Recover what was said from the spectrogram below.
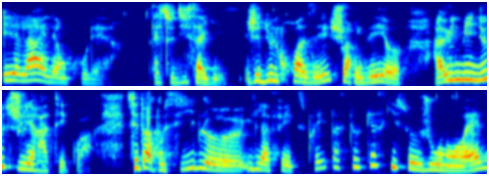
et là, elle est en colère. Elle se dit ça y est, j'ai dû le croiser, je suis arrivée à une minute, je l'ai raté quoi. C'est pas possible, il l'a fait exprès parce que qu'est-ce qui se joue en elle?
